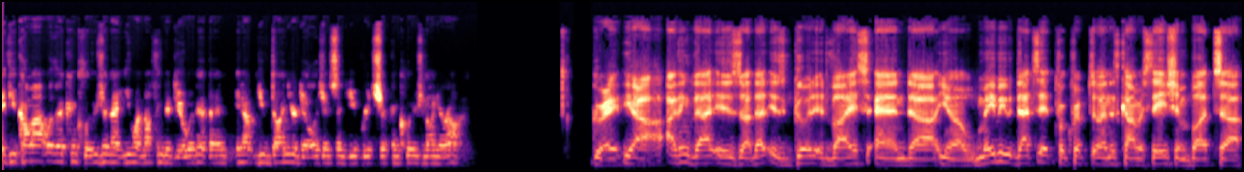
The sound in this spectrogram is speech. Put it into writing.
if you come out with a conclusion that you want nothing to do with it, then you know you've done your diligence and you've reached your conclusion on your own. Great. Yeah, I think that is uh, that is good advice, and uh, you know maybe that's it for crypto in this conversation. But uh,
